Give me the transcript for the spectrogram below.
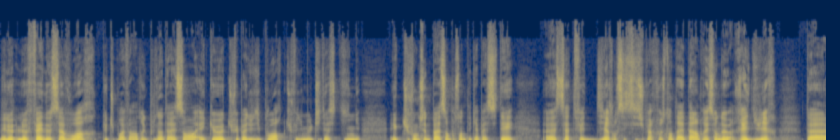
Mais le, le fait de savoir que tu pourrais faire un truc plus intéressant et que tu fais pas du deep work, tu fais du multitasking et que tu fonctionnes pas à 100% de tes capacités, euh, ça te fait dire, genre, c'est super frustrant. T'as as, l'impression de réduire, t'as,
